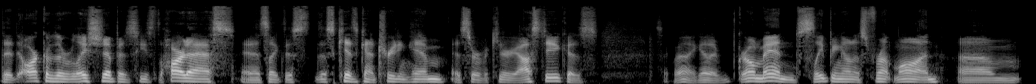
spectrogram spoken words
the, arc of the relationship is he's the hard ass and it's like this, this kid's kind of treating him as sort of a curiosity cause it's like, well, you got a grown man sleeping on his front lawn. Um,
